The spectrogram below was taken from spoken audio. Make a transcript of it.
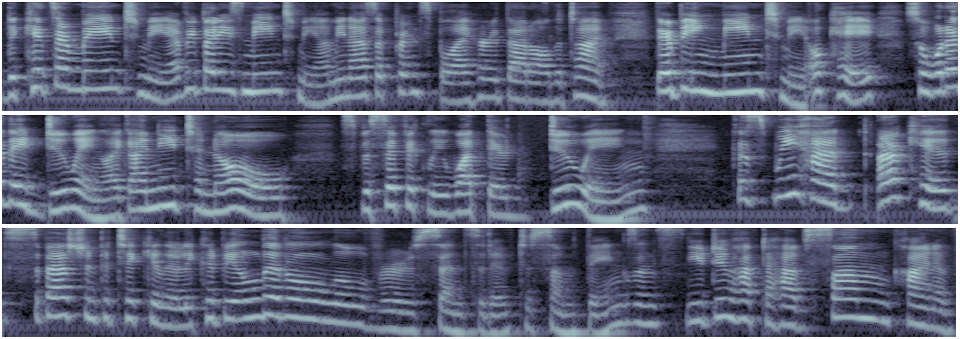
the kids are mean to me. Everybody's mean to me. I mean, as a principal, I heard that all the time. They're being mean to me. Okay, so what are they doing? Like, I need to know specifically what they're doing. Because we had our kids, Sebastian particularly, could be a little oversensitive to some things. And you do have to have some kind of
